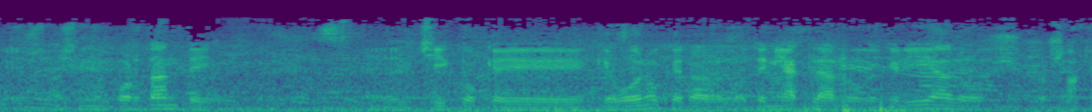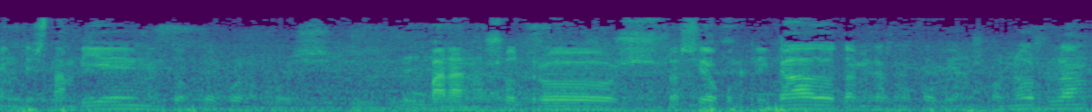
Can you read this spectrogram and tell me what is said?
pues, ha sido importante el chico que, que, bueno que era- lo tenía claro lo que quería los, los agentes también entonces bueno pues para nosotros ha sido complicado también las negociaciones con Norland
